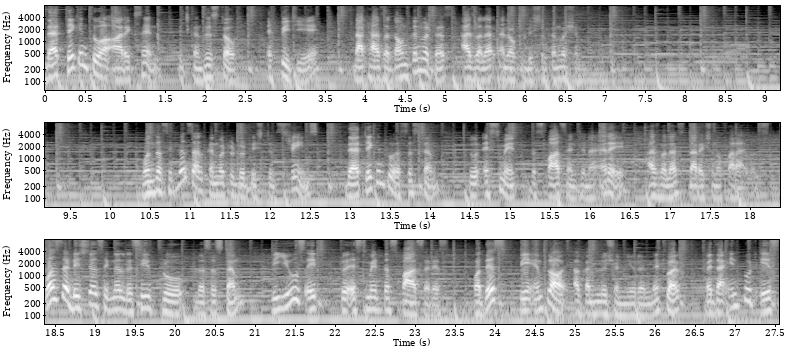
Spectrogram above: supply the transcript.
they are taken to a RXN which consists of FPGA that has a down converters as well as analog to digital conversion. When the signals are converted to digital streams, they are taken to a system to estimate the sparse antenna array as well as direction of arrivals. Once the digital signal received through the system, we use it to estimate the sparse arrays. For this, we employ a convolution neural network where the input is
